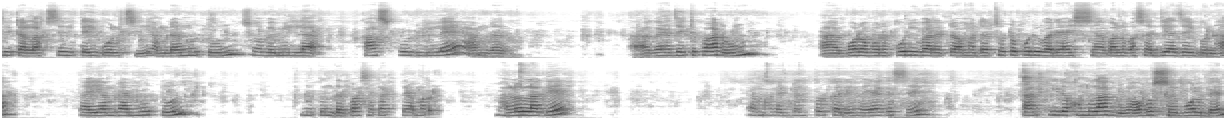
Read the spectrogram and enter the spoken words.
যেটা লাগছে সেটাই বলছি, আমরা নতুন, সবে মিল্লা কাজ করলে আমরা আগে যেতে পারুম। বড় বড় পরিবারে তো আমাদের ছোট পরিবারে আইসা ভালোবাসা দেওয়া যাইব না। তাই আমরা নতুন, নতুনদের পাশে থাকতে আমার ভালো লাগে। আমার একদম তরকারি হয়ে গেছে। কার কী রকম লাগল অবশ্যই বলবেন।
